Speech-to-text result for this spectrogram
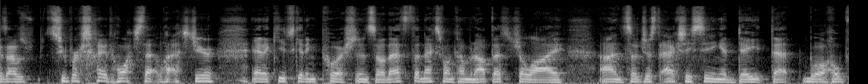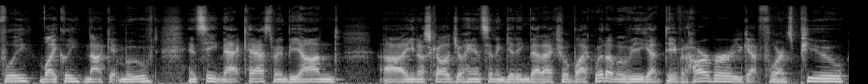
because I was super excited to watch that last year, and it keeps getting pushed, and so that's the next one coming up. That's July, uh, and so just actually seeing a date that will hopefully, likely, not get moved, and seeing that cast, I mean, beyond uh, you know Scarlett Johansson and getting that actual Black Widow movie. You got David Harbour, you got Florence Pugh,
